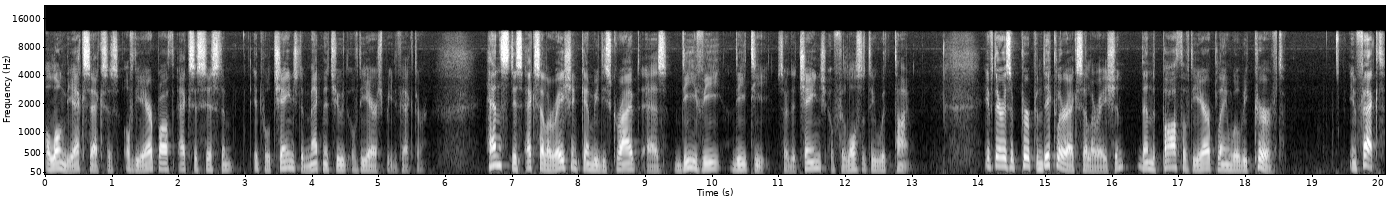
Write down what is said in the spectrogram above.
along the x-axis of the airpath axis system, it will change the magnitude of the airspeed vector. Hence, this acceleration can be described as dv dt, so the change of velocity with time. If there is a perpendicular acceleration, then the path of the airplane will be curved. In fact,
